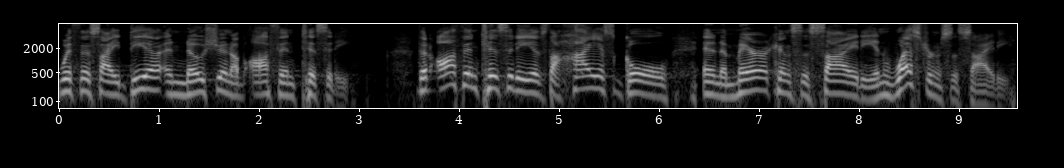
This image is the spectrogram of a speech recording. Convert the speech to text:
with this idea and notion of authenticity that authenticity is the highest goal in American society, in Western society.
